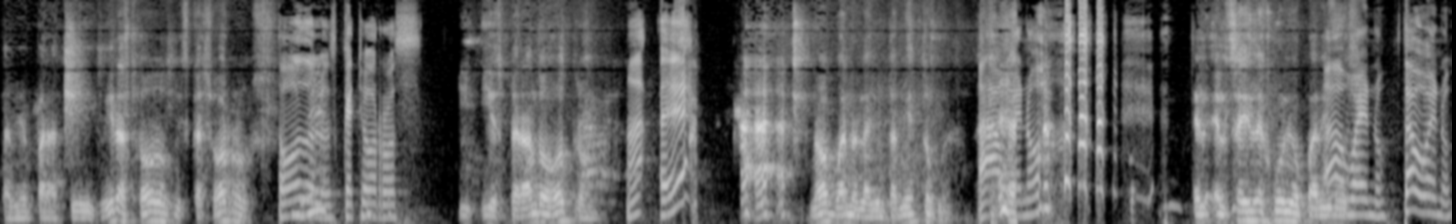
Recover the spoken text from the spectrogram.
también para ti. Mira, todos mis cachorros. Todos los cachorros. Y, esperando otro. Ah, ¿eh? No, bueno, el ayuntamiento. Pues. Ah, bueno. el, 6 de junio parimos. Ah, bueno, está bueno.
